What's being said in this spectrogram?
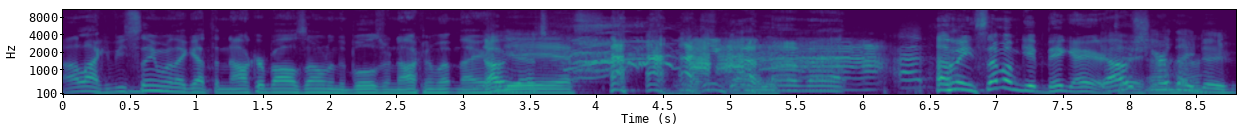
I like. Have you seen when they got the knocker balls on and the bulls are knocking them up in the air? Oh yes, you gotta love that. I mean, some of them get big air. Oh, too. sure uh-huh. they do.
